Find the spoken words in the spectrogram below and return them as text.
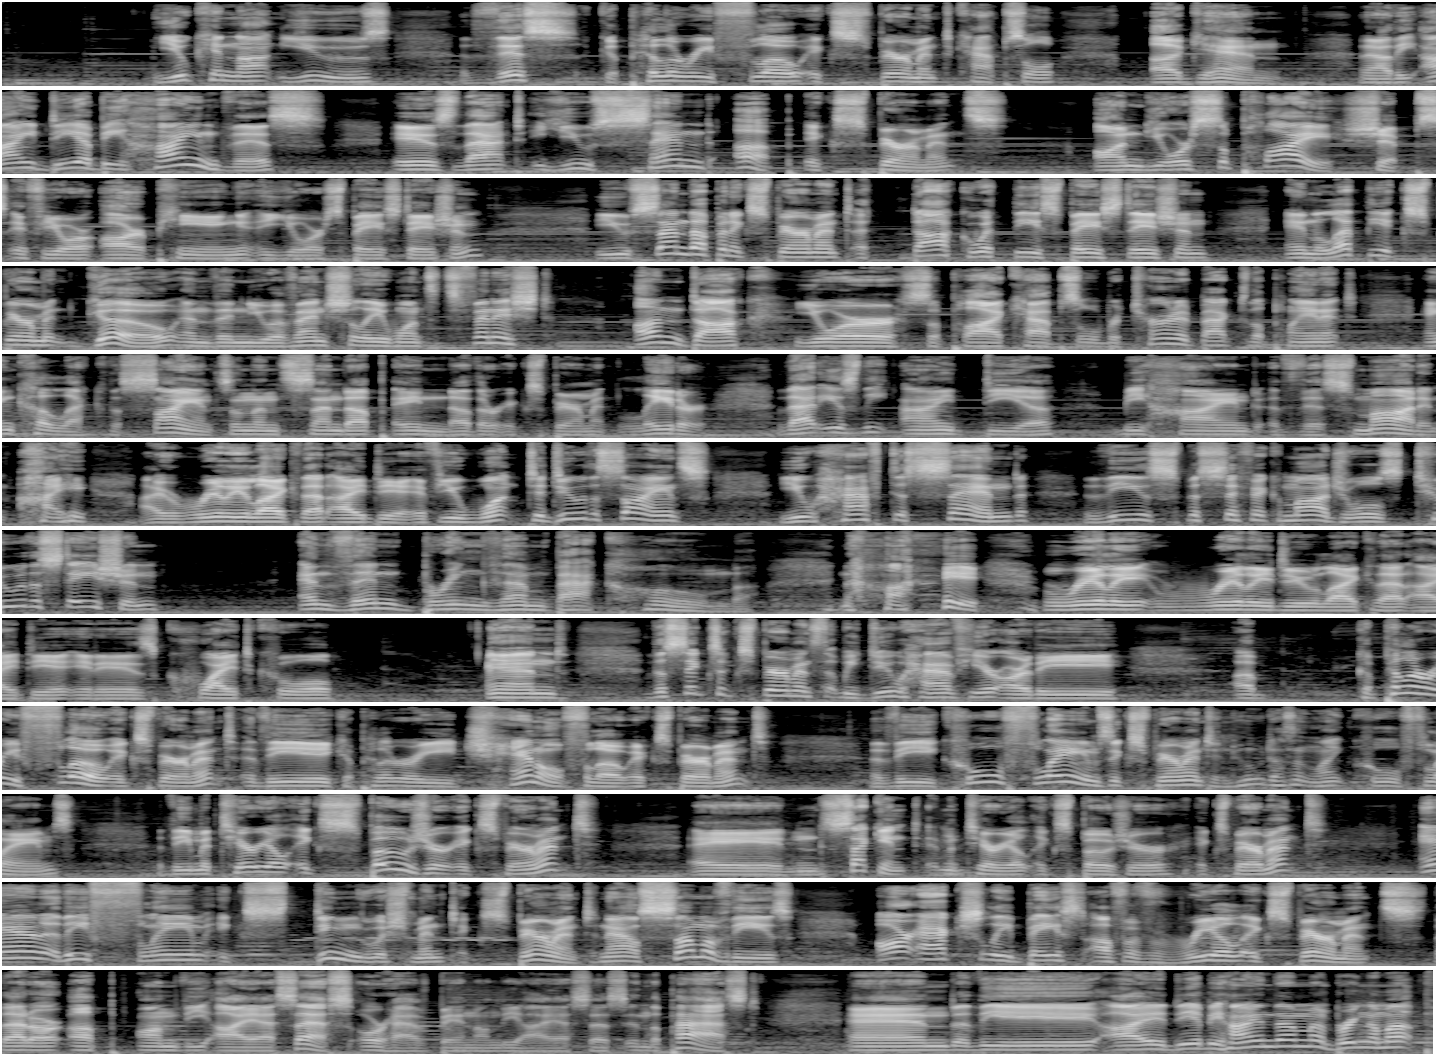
you cannot use this capillary flow experiment capsule again. Now, the idea behind this is that you send up experiments on your supply ships if you're RPing your space station. You send up an experiment, dock with the space station, and let the experiment go, and then you eventually, once it's finished, undock your supply capsule, return it back to the planet, and collect the science, and then send up another experiment later. That is the idea behind this mod and I I really like that idea. If you want to do the science, you have to send these specific modules to the station and then bring them back home. Now, I really really do like that idea. It is quite cool. And the six experiments that we do have here are the uh, capillary flow experiment, the capillary channel flow experiment, the cool flames experiment, and who doesn't like cool flames? The material exposure experiment, a second material exposure experiment, and the flame extinguishment experiment. Now, some of these are actually based off of real experiments that are up on the ISS or have been on the ISS in the past. And the idea behind them, bring them up,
